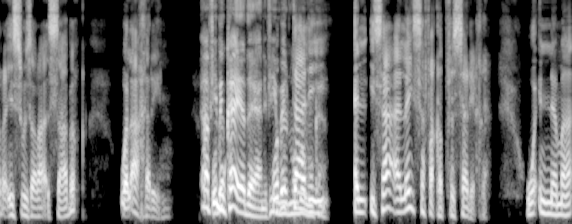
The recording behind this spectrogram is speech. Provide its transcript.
رئيس وزراء السابق والآخرين. آه في وبت- مكايدة يعني في وبالتالي مكايدة. الإساءة ليس فقط في السرقة وإنما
